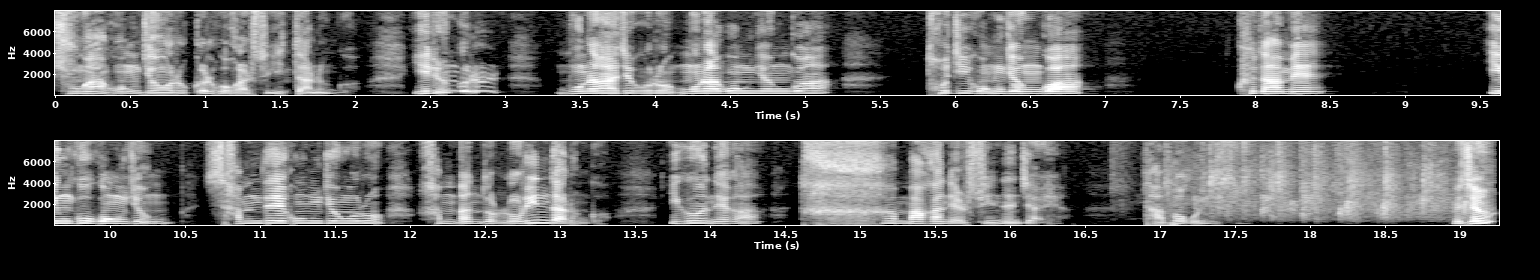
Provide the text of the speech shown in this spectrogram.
중화공정으로 끌고 갈 수 있다는 거. 이런 거를 문화적으로 문화공정과 토지공정과 그 다음에 인구공정, 삼대 공정으로 한반도를 노린다는 거. 이거 내가 다 막아낼 수 있는 자예요. 다 보고 있어요. 그죠?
